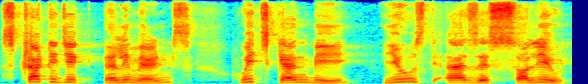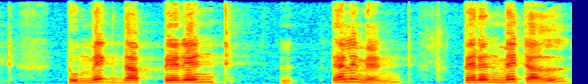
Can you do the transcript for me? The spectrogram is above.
strategic elements which can be used as a solute to make the parent element parent metal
